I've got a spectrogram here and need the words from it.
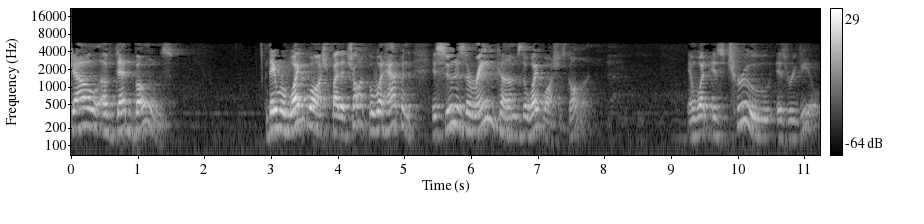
shell of dead bones. They were whitewashed by the chalk, but what happened as soon as the rain comes, the whitewash is gone. And what is true is revealed.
